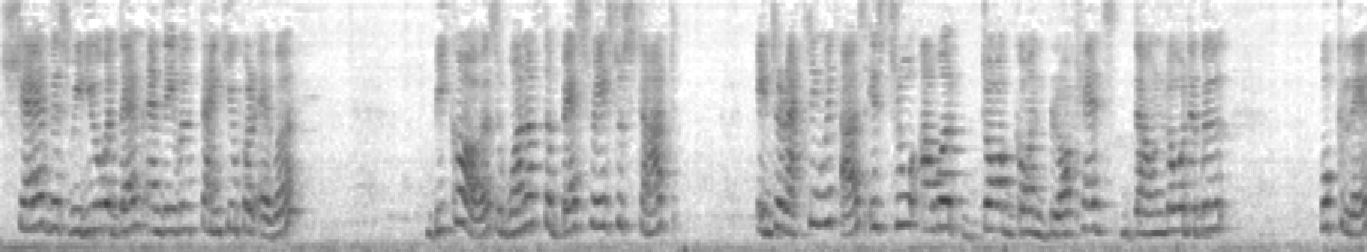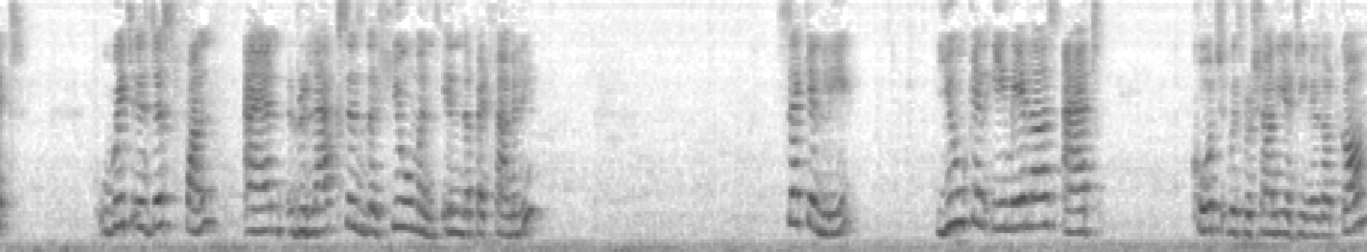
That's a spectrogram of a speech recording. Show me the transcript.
Share this video with them and they will thank you forever. Because one of the best ways to start interacting with us is through our doggone blockheads downloadable booklet which is just fun and relaxes the humans in the pet family. Secondly, you can email us at coachwithroshali at gmail.com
